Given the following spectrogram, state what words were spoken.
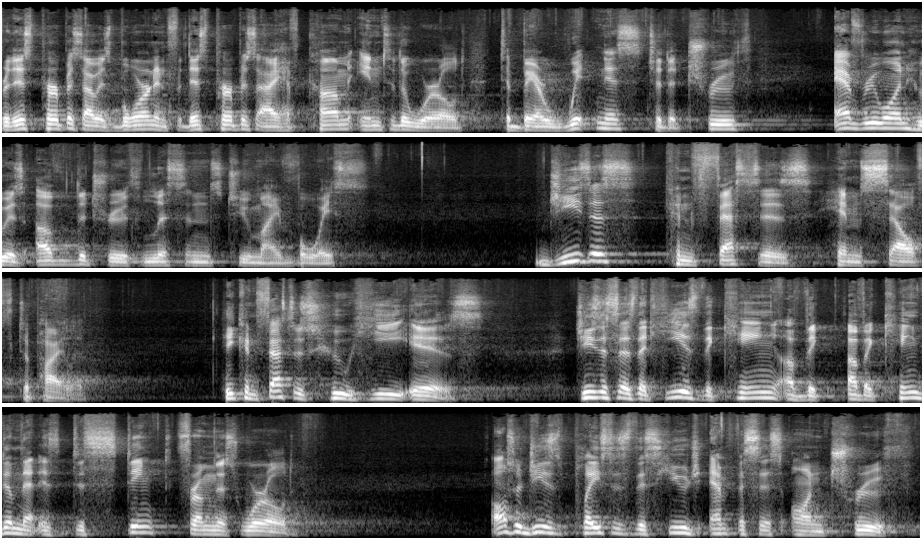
For this purpose I was born, and for this purpose I have come into the world to bear witness to the truth. Everyone who is of the truth listens to my voice. Jesus confesses himself to Pilate. He confesses who he is. Jesus says that he is the king of, the, of a kingdom that is distinct from this world. Also, Jesus places this huge emphasis on truth.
